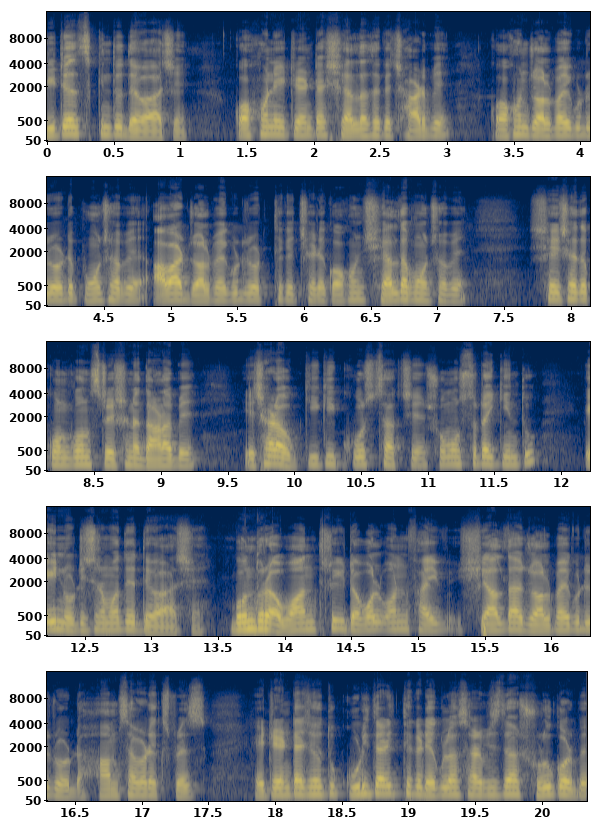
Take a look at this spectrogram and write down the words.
ডিটেলস কিন্তু দেওয়া আছে। কখন এই ট্রেনটা শিয়ালদা থেকে ছাড়বে, কখন জলপাইগুড়ি রোডে পৌঁছাবে, আবার জলপাইগুড়ি রোড থেকে ছেড়ে কখন শিয়ালদা পৌঁছাবে, সেই সাথে কোন কোন স্টেশনে দাঁড়াবে, এছাড়াও কী কী কোর্স থাকছে, সমস্তটাই কিন্তু এই নোটিশের মধ্যে দেওয়া আছে। বন্ধুরা one three double one five Sealdah Jalpaiguri road Humsafar express এই ট্রেনটা যেহেতু কুড়ি তারিখ থেকে রেগুলার সার্ভিস দেওয়া শুরু করবে,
